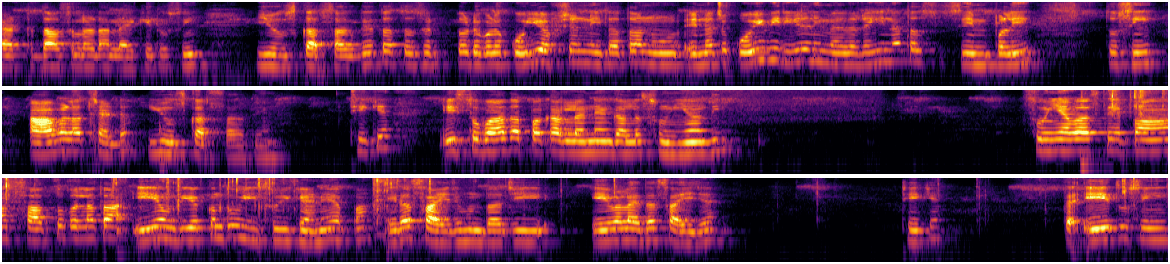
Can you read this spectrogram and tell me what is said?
8 10 ਲੜਾ ਲੈ ਕੇ ਤੁਸੀਂ ਯੂਜ਼ ਕਰ ਸਕਦੇ ਹੋ, ਤਾਂ ਤੁਸੀਂ ਤੁਹਾਡੇ ਕੋਲ ਕੋਈ ਆਪਸ਼ਨ ਨਹੀਂ, ਤਾਂ ਤੁਹਾਨੂੰ ਇਹਨਾਂ 'ਚੋਂ ਕੋਈ ਵੀ ਰੀਲ ਨਹੀਂ ਮਿਲ ਰਹੀ ਨਾ, ਤਾਂ ਸਿੰਪਲੀ ਤੁਸੀਂ ਆਹ ਵਾਲਾ ਥ੍ਰੈਡ ਯੂਜ਼ ਕਰ ਸਕਦੇ ਹੋ। ਠੀਕ ਹੈ? ਇਸ ਤੋਂ ਬਾਅਦ ਆਪਾਂ ਕਰ ਲੈਂਦੇ ਹਾਂ ਗੱਲ ਸੂਈਆਂ ਦੀ। ਸੂਈਆਂ ਵਾਸਤੇ ਆਪਾਂ ਸਭ ਤੋਂ ਪਹਿਲਾਂ ਤਾਂ ਇਹ ਹੁੰਦੀ ਹੈ ਕੰਧੂਈ ਸੂਈ ਕਹਿੰਦੇ ਆ ਆਪਾਂ, ਇਹਦਾ ਸਾਈਜ਼ ਹੁੰਦਾ ਜੀ, ਇਹ ਵਾਲਾ ਇਹਦਾ ਸਾਈਜ਼ ਹੈ। ਠੀਕ ਹੈ? ਤਾਂ ਇਹ ਤੁਸੀਂ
